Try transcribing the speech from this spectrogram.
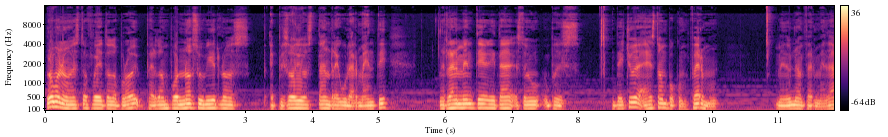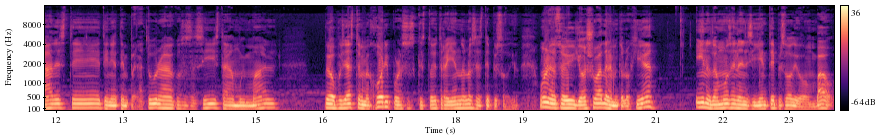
Pero bueno, esto fue todo por hoy. Perdón por no subir los episodios tan regularmente. Realmente ahorita estoy pues de hecho he estado un poco enfermo. Me dio una enfermedad este, tenía temperatura, cosas así, estaba muy mal. Pero pues ya estoy mejor y por eso es que estoy trayéndolos este episodio. Bueno, yo soy Joshua de la mitología y nos vemos en el siguiente episodio. Bye.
